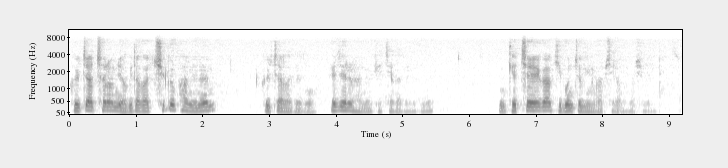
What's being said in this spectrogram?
글자처럼 여기다가 취급하면은 글자가 되고 해제를 하면 개체가 되거든요. 그 개체가 기본적인 값이라고 보시면 되겠습니다.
